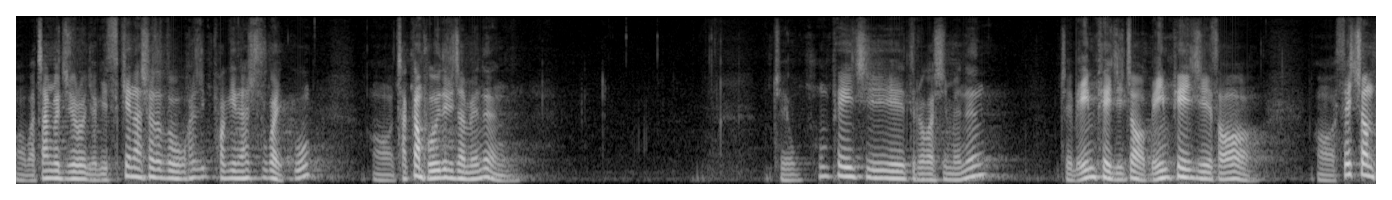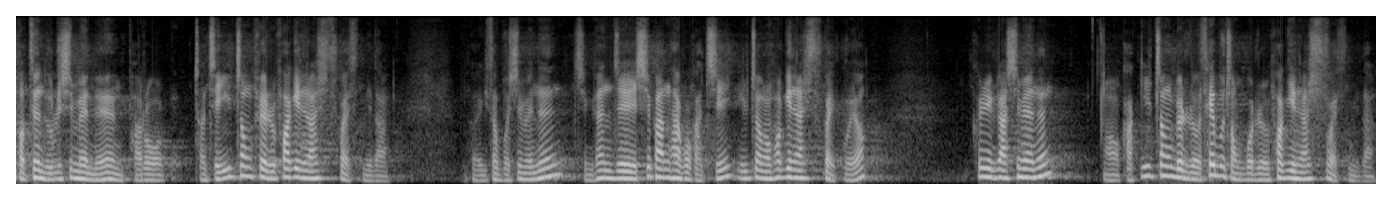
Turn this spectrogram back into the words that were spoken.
어, 마찬가지로 여기 스캔하셔서도 하- 확인할 수가 있고 어, 잠깐 보여드리자면은 저희 홈페이지에 들어가시면은 저희 메인 페이지죠. 메인 페이지에서 어, 세션 버튼 누르시면은 바로 전체 일정표를 확인을 하실 수가 있습니다. 어, 여기서 보시면은 지금 현재 시간하고 같이 일정을 확인하실 수가 있고요. 클릭하시면은 어, 각 일정별로 세부 정보를 확인하실 수가 있습니다.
